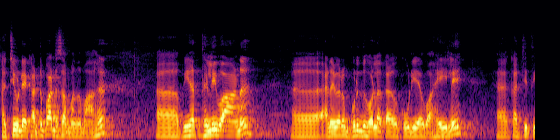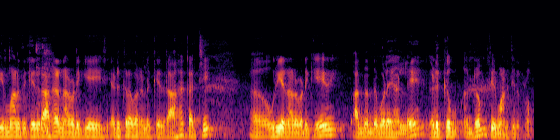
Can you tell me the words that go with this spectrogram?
கட்சியுடைய கட்டுப்பாட்டு சம்பந்தமாக மிக தெளிவான அனைவரும் புரிந்து கொள்ளக்கூடிய வகையிலே கட்சி தீர்மானத்துக்கு எதிராக நடவடிக்கை எடுக்கிறவர்களுக்கு எதிராக கட்சி உரிய நடவடிக்கையை அந்தந்த வேலைகளிலே எடுக்கும் என்றும் தீர்மானித்திருக்கிறோம்.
